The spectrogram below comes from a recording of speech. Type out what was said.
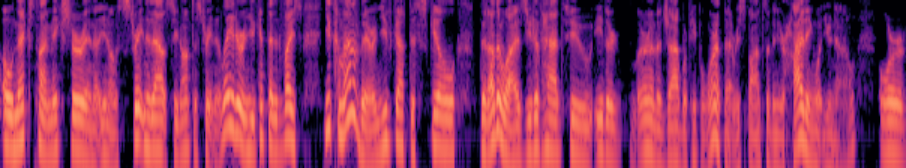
oh, next time make sure and, uh, you know, straighten it out so you don't have to straighten it later. And you get that advice. You come out of there and you've got this skill that otherwise you'd have had to either learn at a job where people weren't that responsive and you're hiding what you know or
